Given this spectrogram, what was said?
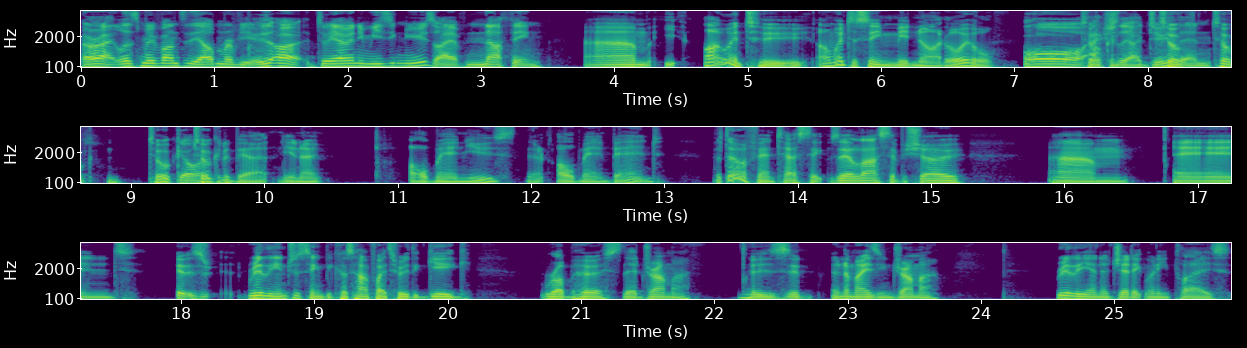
All right, let's move on to the album review. Oh, do we have any music news? I have nothing. Um, I went to I went to see Midnight Oil. Oh, Talking- actually, I do talk- then. Talk, talk, Go on. talking about you know old man news. They're an old man band, but they were fantastic. It was their last ever show, um, and it was really interesting because halfway through the gig, Rob Hirst, their drummer, who's a, an amazing drummer, really energetic when he plays,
